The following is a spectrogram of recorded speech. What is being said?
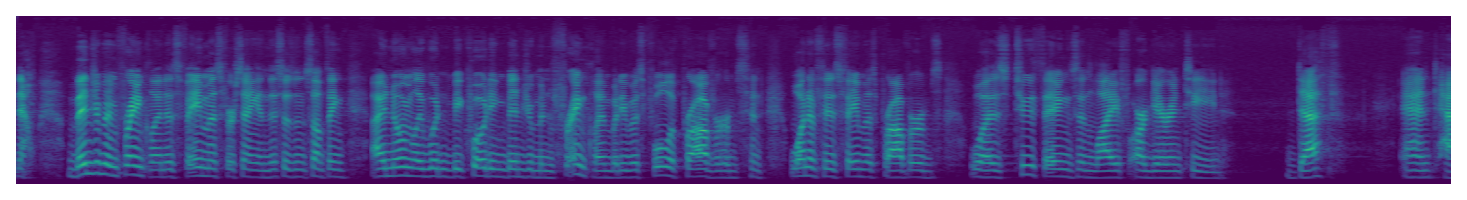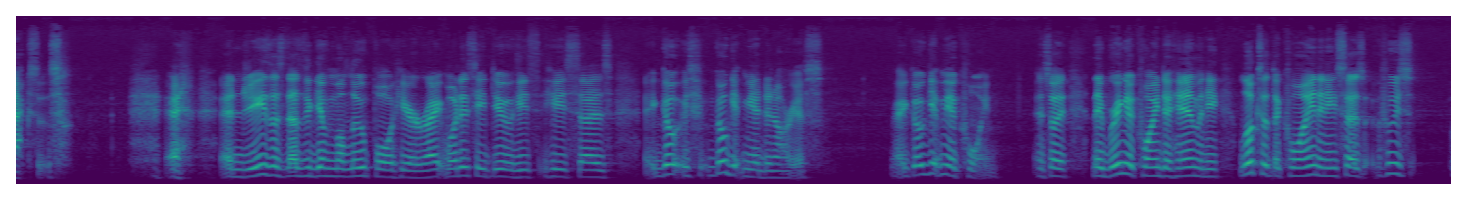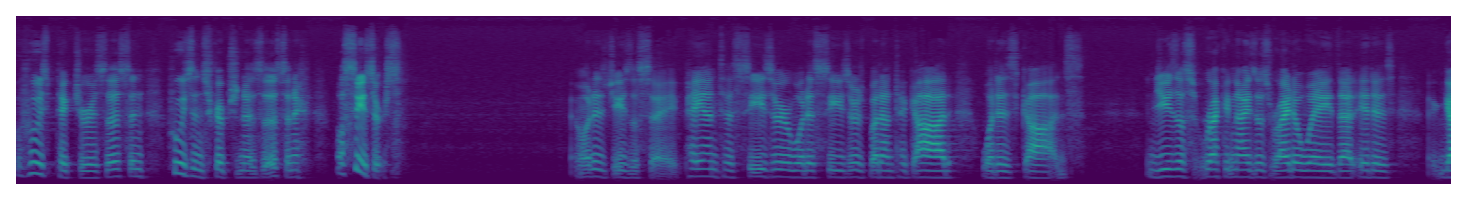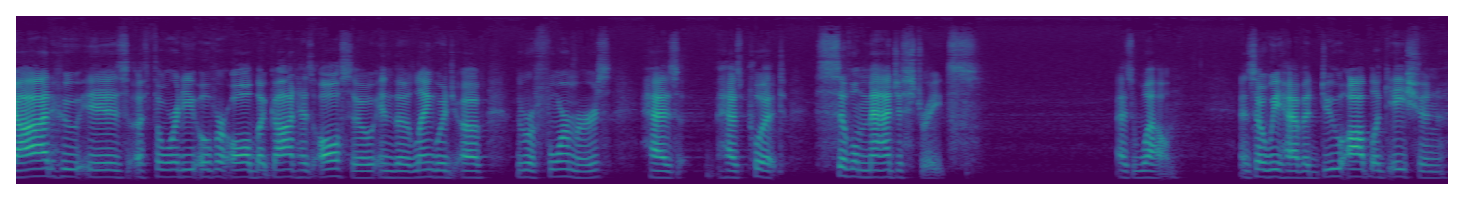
Now, Benjamin Franklin is famous for saying, and this isn't something I normally wouldn't be quoting Benjamin Franklin, but he was full of proverbs, and one of his famous proverbs was two things in life are guaranteed death and taxes. and, Jesus doesn't give him a loophole here, right? What does he do? He's, he says, go, go get me a denarius, right? Go get me a coin. And so they bring a coin to him, and he looks at the coin and he says, whose, whose picture is this? And whose inscription is this? And, well, Caesar's. And what does Jesus say? Pay unto Caesar what is Caesar's, but unto God what is God's. Jesus recognizes right away that it is God who is authority over all, but God has also, in the language of the reformers, has, has put civil magistrates as well. And so we have a due obligation,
